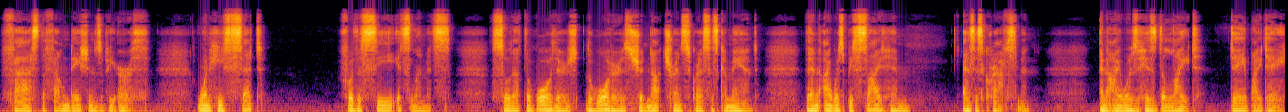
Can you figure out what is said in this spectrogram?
fast the foundations of the earth, when he set for the sea its limits, so that the waters the waters should not transgress his command. Then I was beside him as his craftsman, and I was his delight day by day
